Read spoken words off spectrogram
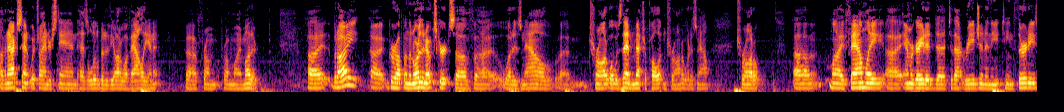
of an accent which I understand has a little bit of the Ottawa Valley in it uh, from from my mother. Uh, but I uh, grew up on the northern outskirts of uh, what is now um, Toronto, what was then metropolitan Toronto, what is now Toronto. Uh, my family emigrated to that region in the 1830s,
